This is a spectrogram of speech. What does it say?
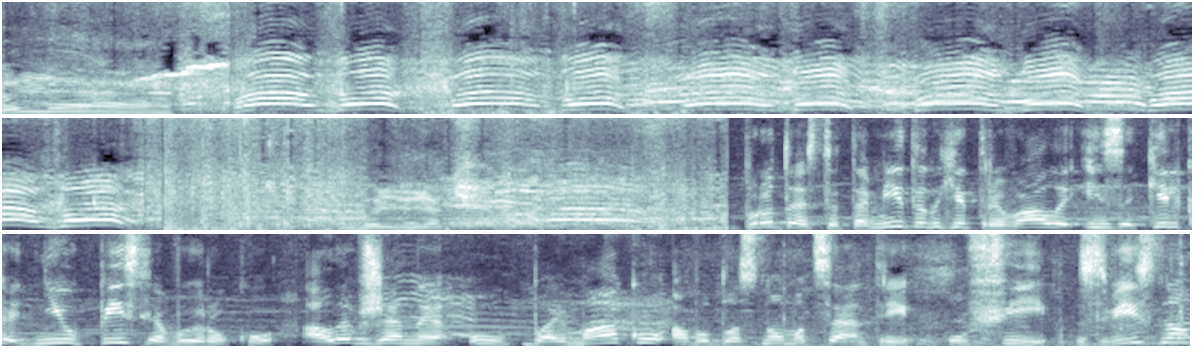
блядь. Блядь. Протести та мітинги тривали і за кілька днів після вироку, але вже не у Баймаку, а в обласному центрі УФІ. Звісно,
